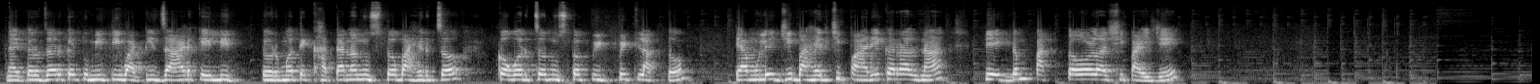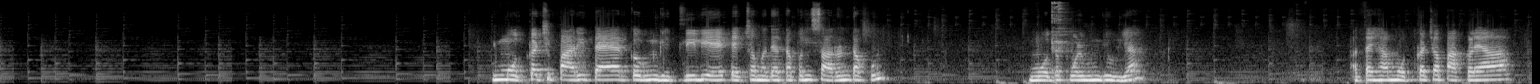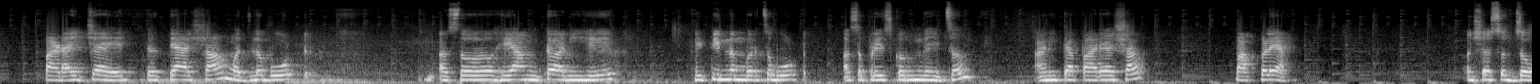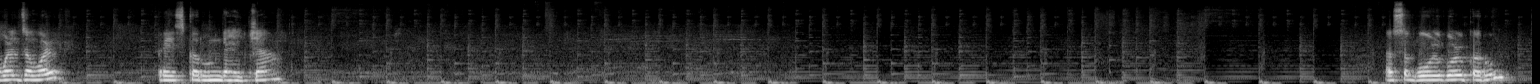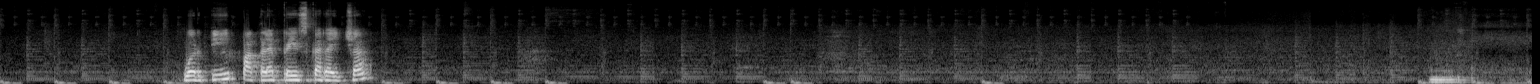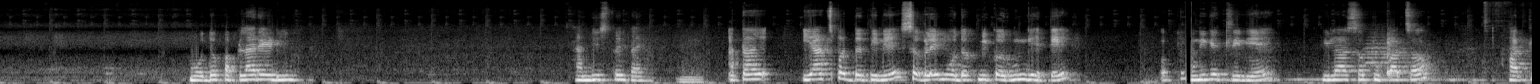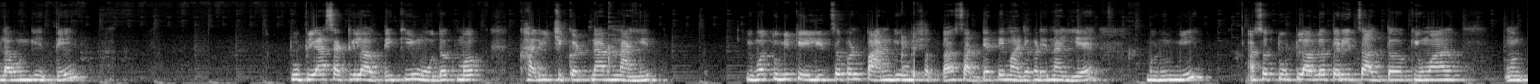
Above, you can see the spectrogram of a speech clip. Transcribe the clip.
नाहीतर जर काही तुम्ही ती वाटी जाड केलीत तर मग ते खाताना नुसतं बाहेरचं कवरचं नुसतं पीठ पीठ लागतं. त्यामुळे जी बाहेरची पारी कराल ना ती एकदम पातळ अशी पाहिजे. मोदकाची पारी तयार करून घेतलेली आहे. त्याच्यामध्ये आता आपण सारण टाकून मोदक वळवून घेऊया. आता ह्या मोदकाच्या पाकळ्या पाडायच्या आहेत. तर त्या अशा मधलं बोट असं हे अंगठं आणि हे हे तीन नंबरचं बोट असं प्रेस करून घ्यायचं. आणि त्या पाऱ्या अशा पाकळ्या अशा असं जवळजवळ प्रेस करून घ्यायच्या. असं गोल गोल करून वरती पाकळ्या प्रेस करायच्या. मोदक आपला रेडी छान दिसतोय काय? आता याच पद्धतीने सगळे मोदक मी करून घेते. ओके. मी घेतलेली आहे. तिला असं तुपाचं हात लावून घेते. तूप यासाठी लावते की मोदक मग खाली चिकटणार नाहीत. किंवा तुम्ही केलीचं पण पान घेऊ शकता. सध्या ते माझ्याकडे नाही आहे म्हणून मी असं तूप लावलं तरी चालतं किंवा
